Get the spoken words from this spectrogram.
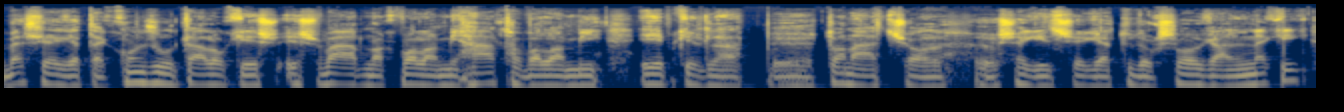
beszélgetek, konzultálok, és, és várnak valami, hát ha valami épkézláp tanácssal, segítséggel tudok szolgálni nekik,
